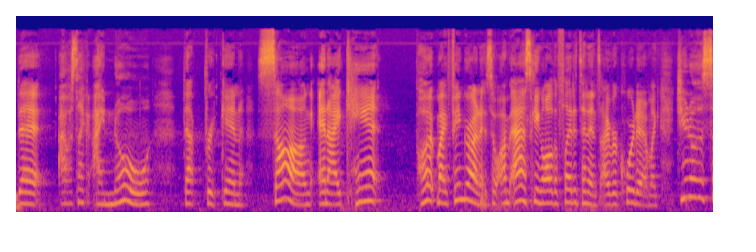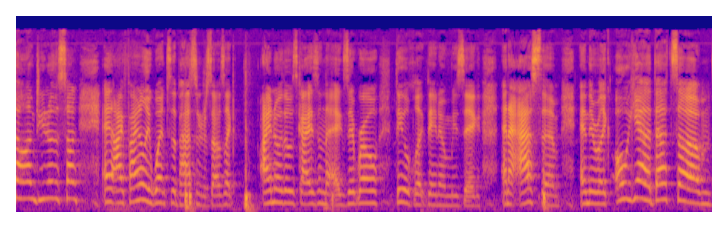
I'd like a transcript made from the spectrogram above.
that I was like, I know that freaking song, and I can't put my finger on it. So I'm asking all the flight attendants. I record it. I'm like, Do you know the song? Do you know the song? And I finally went to the passengers. I was like, I know those guys in the exit row. They look like they know music. And I asked them, and they were like, Oh yeah, that's um.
